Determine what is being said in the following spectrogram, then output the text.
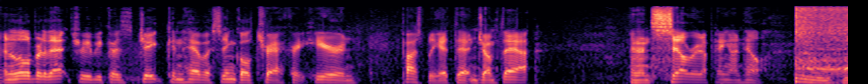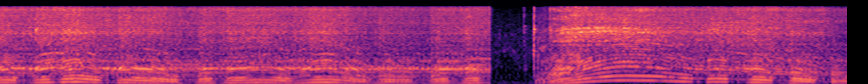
and a little bit of that tree because Jake can have a single track right here and possibly hit that and jump that. And then sail right up Hang On Hill. This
